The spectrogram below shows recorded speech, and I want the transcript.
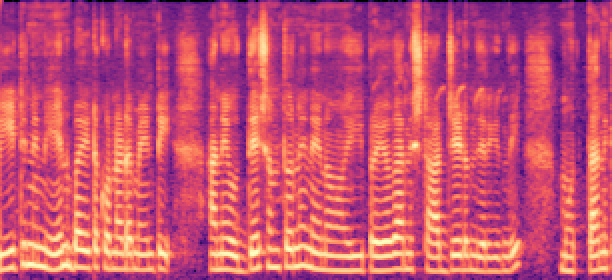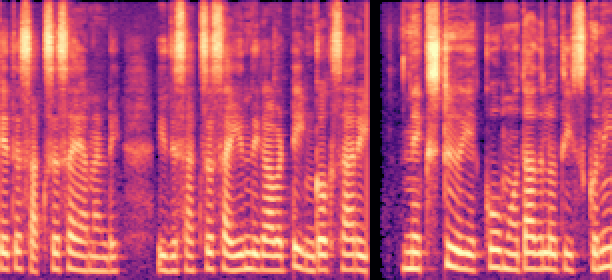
వీటిని నేను బయట కొనడం ఏంటి అనే ఉద్దేశంతోనే నేను ఈ ప్రయోగాన్ని స్టార్ట్ చేయడం జరిగింది. మొత్తానికైతే సక్సెస్ అయ్యానండి. ఇది సక్సెస్ అయ్యింది కాబట్టి ఇంకొకసారి నెక్స్ట్ ఎక్కువ మోతాదులో తీసుకొని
